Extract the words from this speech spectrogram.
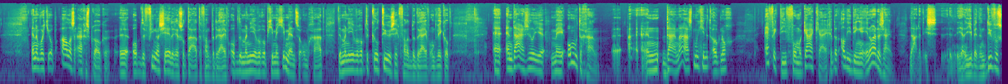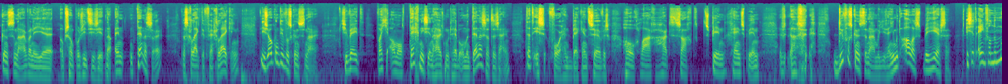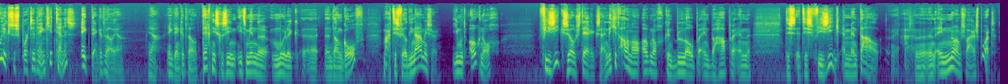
En dan word je op alles aangesproken. Eh, op de financiële resultaten van het bedrijf, op de manier waarop je met je mensen omgaat, de manier waarop de cultuur zich van het bedrijf ontwikkelt. Eh, en daar zul je mee om moeten gaan. En daarnaast moet je het ook nog effectief voor elkaar krijgen dat al die dingen in orde zijn. Nou, dat is, ja, je bent een duvelskunstenaar wanneer je op zo'n positie zit. Nou, en een tennisser, dat is gelijk de vergelijking, die is ook een duvelskunstenaar. Als je weet wat je allemaal technisch in huis moet hebben om een tennisser te zijn, dat is voorhand, backhand, service, hoog, laag, hard, zacht, spin, geen spin. Duvelskunstenaar moet je zijn. Je moet alles beheersen. Is het een van de moeilijkste sporten, denk je, tennis? Ik denk het wel, ja. Ja, ik denk het wel. Technisch gezien iets minder moeilijk uh, dan golf. Maar het is veel dynamischer. Je moet ook nog fysiek zo sterk zijn dat je het allemaal ook nog kunt belopen en behappen. En, dus het is fysiek en mentaal ja, een enorm zware sport.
